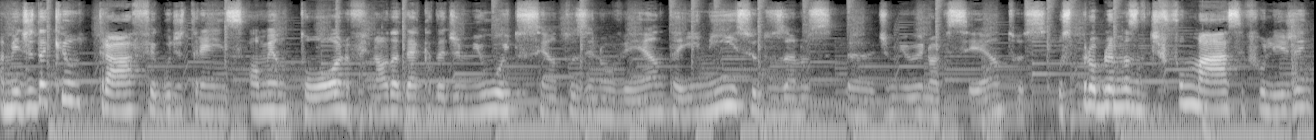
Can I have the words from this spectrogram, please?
À medida que o tráfego de trens aumentou no final da década de 1890 e início dos anos uh, de 1900, os problemas de fumaça e fuligem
